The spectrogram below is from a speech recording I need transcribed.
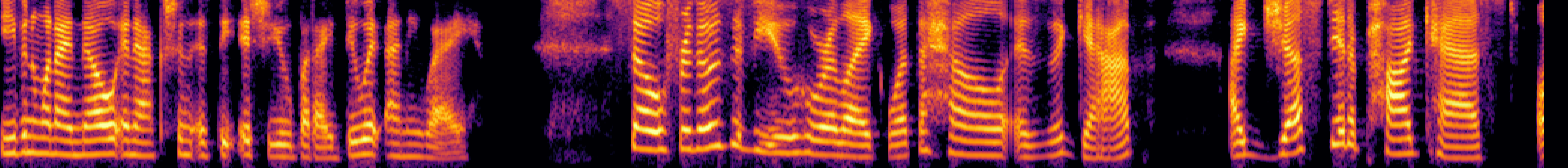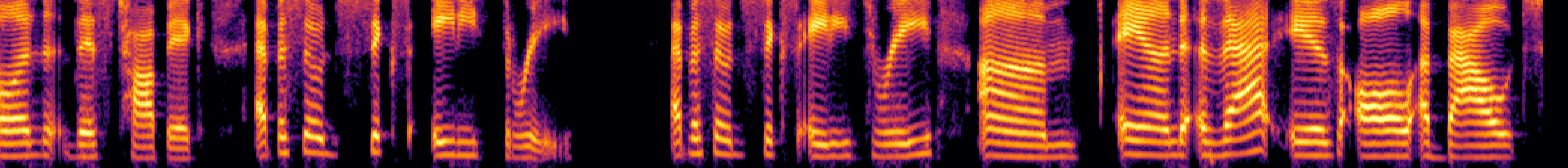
even when I know inaction is the issue, but I do it anyway? So, for those of you who are like, what the hell is the gap? I just did a podcast on this topic, episode 683. Episode 683. Um, and that is all about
